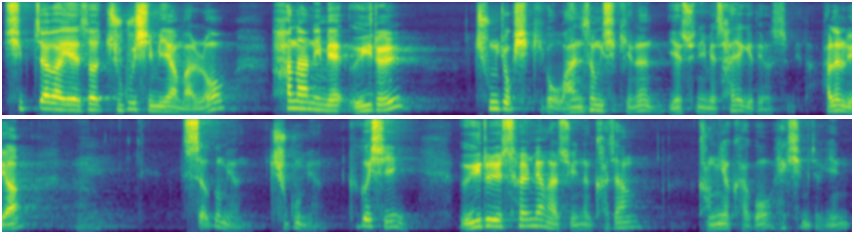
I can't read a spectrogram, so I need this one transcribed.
십자가에서 죽으심이야말로 하나님의 의를 충족시키고 완성시키는 예수님의 사역이 되었습니다. 할렐루야. 썩으면, 죽으면 그것이 의를 설명할 수 있는 가장 강력하고 핵심적인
